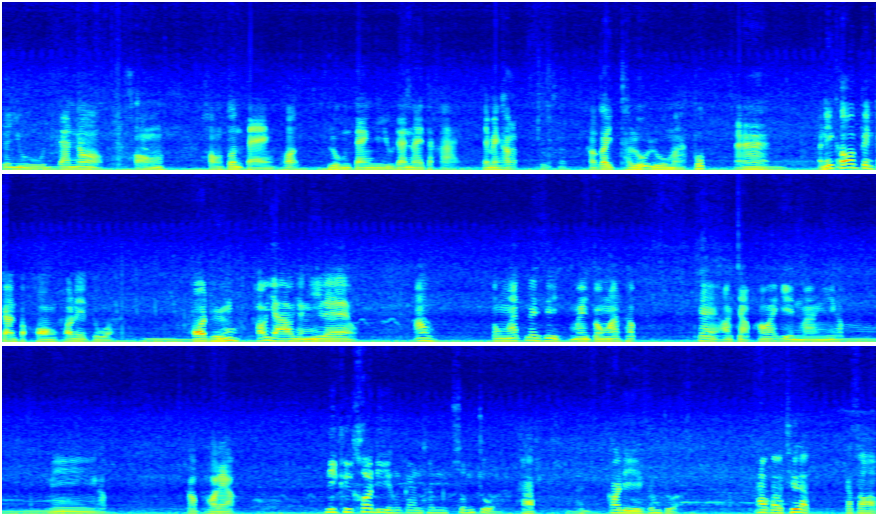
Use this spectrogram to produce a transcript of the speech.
จะอยู่ด้านนอกของของต้นแตง เพราะหลุมแตงจะอยู่ด้านในตะข่ายใช่ไหมครับถูกครับเขาก็ทะลุรูมาปุ๊บอ่า อันนี้เขาเป็นการประคองเขาในตัว อืมพอถึงเขายาวอย่างนี้แล้ว เอ้า ต้องมัดเลยสิ ไม่ต้องมัดครับ แค่เอาจับเขาไว้เอ็นมาอย่างนี้ครับ นี่ครับ ก็พอแล้ว นี่คือข้อดีของการทำซุ้มจั่ว ครับข้อดีซุ้มจั่วเท่ากับเชือกกระสอบ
